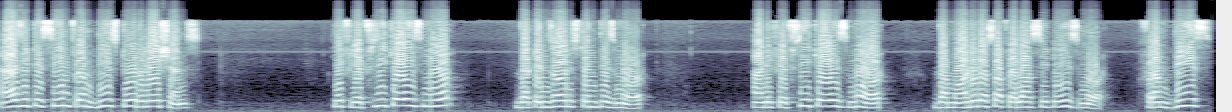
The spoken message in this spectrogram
As it is seen from these two relations if FCK is more the tensile strength is more and if FCK is more the modulus of elasticity is more. From these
